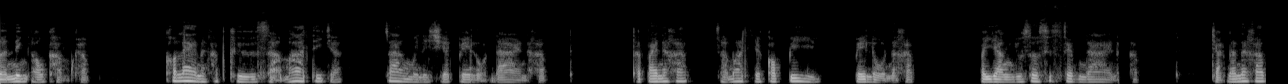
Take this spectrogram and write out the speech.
Learning Outcome ครับ ข้อแรกนะครับคือสามารถที่จะสร้าง malicious payload ได้นะครับ ถัดไปนะครับ สามารถที่จะ copy payload นะครับ ไปยัง user system ได้นะครับ จากนั้นนะครับ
